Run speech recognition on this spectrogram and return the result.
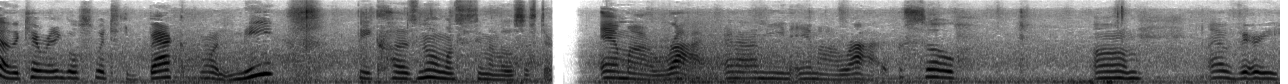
Yeah, the camera angle switched back on me because no one wants to see my little sister. Am I right? And I mean, am I right? So, um, I have very,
